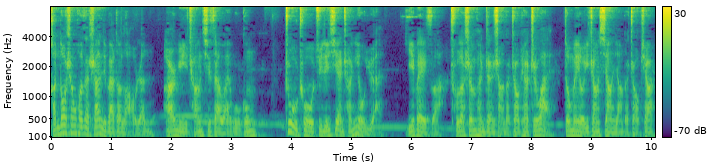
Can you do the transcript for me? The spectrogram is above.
很多生活在山里边的老人，儿女长期在外务工，住处距离县城又远，一辈子除了身份证上的照片之外，都没有一张像样的照片。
